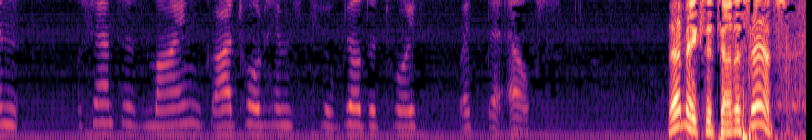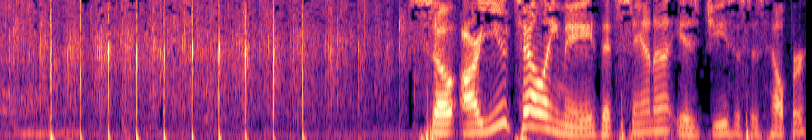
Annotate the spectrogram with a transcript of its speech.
in Santa's mind, God told him to build the toys with the elves. That makes a ton of sense. So, are you telling me that Santa is Jesus' helper?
